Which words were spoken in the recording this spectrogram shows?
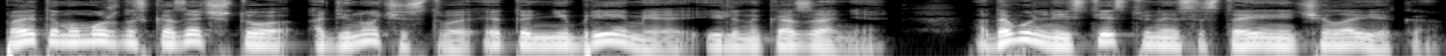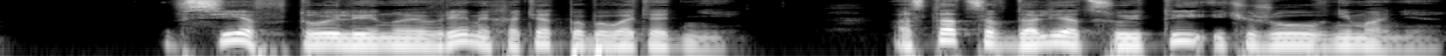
Поэтому можно сказать, что одиночество – это не бремя или наказание, а довольно естественное состояние человека. Все в то или иное время хотят побывать одни. Остаться вдали от суеты и чужого внимания.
